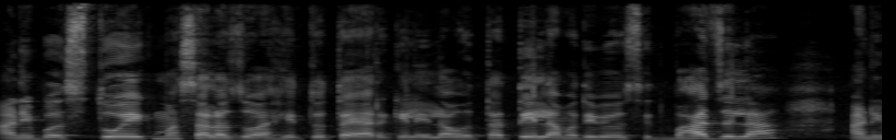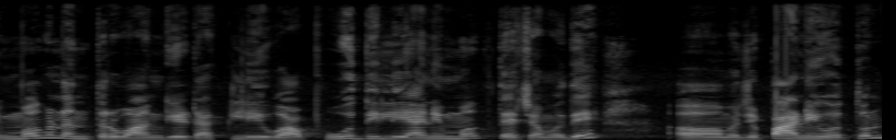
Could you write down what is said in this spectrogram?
आणि बस तो एक मसाला जो आहे तो तयार केलेला होता. तेलामध्ये व्यवस्थित भाजला आणि मग नंतर वांगी टाकली वाफवू दिली आणि मग त्याच्यामध्ये म्हणजे पाणी ओतून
